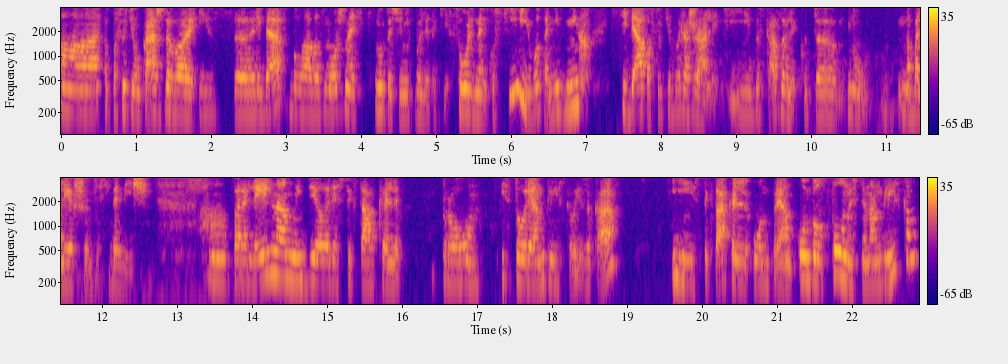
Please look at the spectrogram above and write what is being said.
а, по сути, у каждого из э, ребят была возможность, ну, то есть у них были такие сольные куски, и вот они в них себя, по сути, выражали и высказывали какую-то, ну, наболевшую для себя вещь. А, параллельно мы делали спектакль про историю английского языка, и спектакль, он прям, он был полностью на английском,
